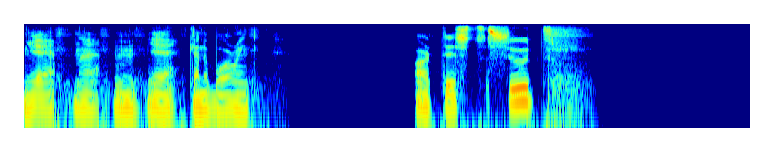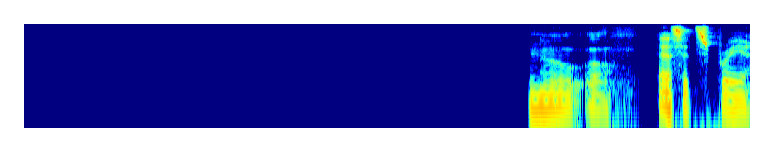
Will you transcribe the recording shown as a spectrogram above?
Yeah, nah, mm, yeah, kinda boring. Artist suit. No, oh, acid sprayer.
